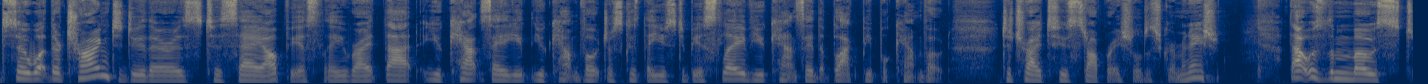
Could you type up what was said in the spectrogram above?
So what they're trying to do there is to say, obviously, right, that you can't say you, you can't vote just because they used to be a slave. You can't say that black people can't vote to try to stop racial discrimination. That was the most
